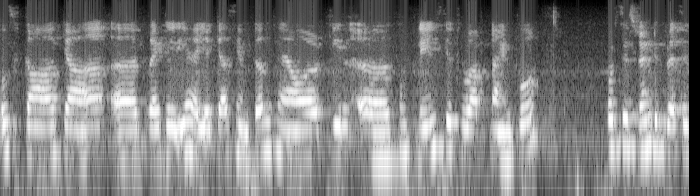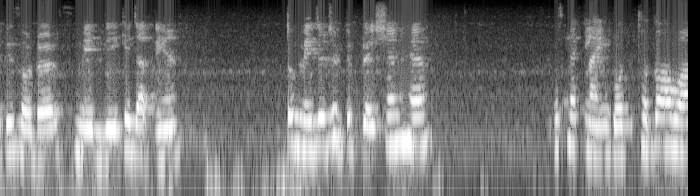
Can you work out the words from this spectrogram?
उसका क्या क्राइटेरिया है या क्या सिम्टम्स हैं और किन कंप्लेंट्स के थ्रू आप क्लाइंट को परसिस्टेंट डिप्रेसिव डिसऑर्डर्स में लेके जाते हैं। तो मेजर जो डिप्रेशन है, उसमें क्लाइंट को थका हुआ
